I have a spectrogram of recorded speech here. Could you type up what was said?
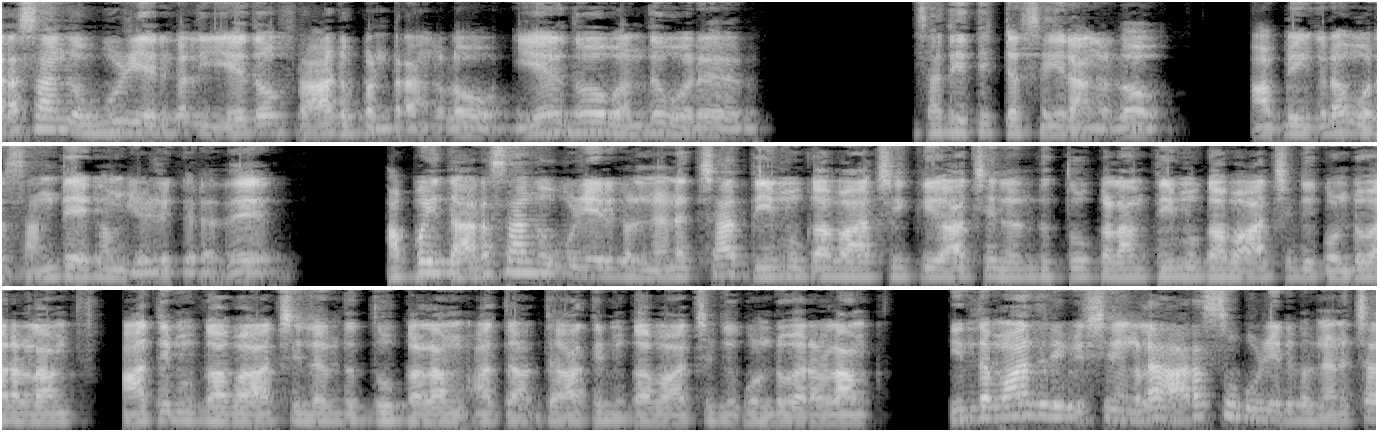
அரசாங்க ஊழியர்கள் ஏதோ ஃப்ராடு பண்றாங்களோ ஏதோ வந்து ஒரு சதி திட்டம் செய்யறாங்களோ அப்படிங்கிற ஒரு சந்தேகம் எழுகிறது. அப்போ இந்த அரசாங்க ஊழியர்கள் நினைச்சா திமுகவை ஆட்சிக்கு ஆட்சியில இருந்து தூக்கலாம் திமுகவை ஆட்சிக்கு கொண்டு வரலாம் அதிமுகவை ஆட்சியில இருந்து தூக்கலாம் அதிமுகவை ஆட்சிக்கு கொண்டு வரலாம். இந்த மாதிரி விஷயங்களை அரசு ஊழியர்கள் நினைச்சா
